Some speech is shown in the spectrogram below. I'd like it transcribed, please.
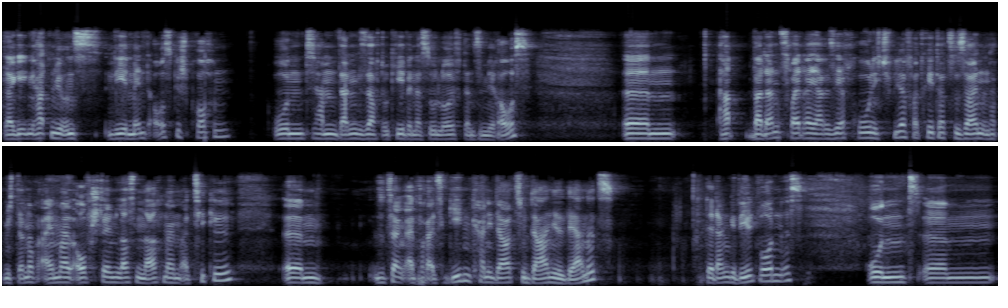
Dagegen hatten wir uns vehement ausgesprochen und haben dann gesagt, okay, wenn das so läuft, dann sind wir raus. Ähm, hab, war dann zwei, drei Jahre sehr froh, nicht Spielervertreter zu sein und habe mich dann noch einmal aufstellen lassen nach meinem Artikel, ähm, sozusagen einfach als Gegenkandidat zu Daniel Wernitz, der dann gewählt worden ist. Und ähm,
